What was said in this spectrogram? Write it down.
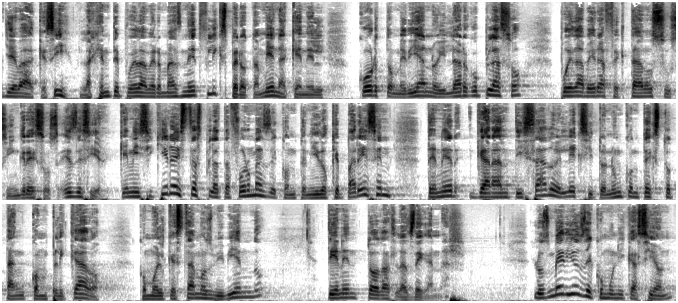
lleva a que sí, la gente pueda ver más Netflix, pero también a que en el corto, mediano y largo plazo pueda haber afectado sus ingresos. Es decir, que ni siquiera estas plataformas de contenido que parecen tener garantizado el éxito en un contexto tan complicado como el que estamos viviendo, tienen todas las de ganar. Los medios de comunicación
